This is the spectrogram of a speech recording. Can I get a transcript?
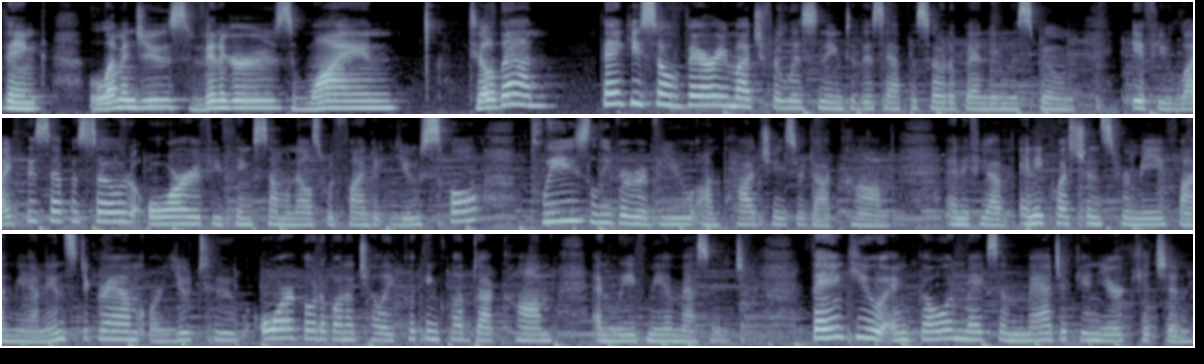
Think lemon juice, vinegars, wine. Till then, thank you so very much for listening to this episode of Bending the Spoon. If you like this episode or if you think someone else would find it useful, please leave a review on podchaser.com. And if you have any questions for me, find me on Instagram or YouTube or go to bonicellicookingclub.com and leave me a message. Thank you and go and make some magic in your kitchen.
